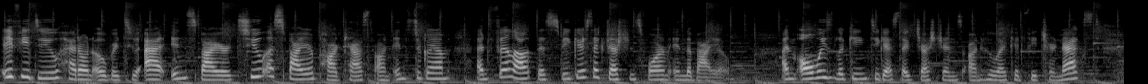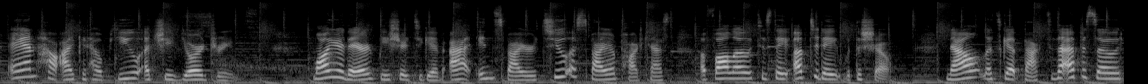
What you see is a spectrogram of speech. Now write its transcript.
If you do, head on over to at Inspire to Aspire podcast on Instagram and fill out the speaker suggestions form in the bio. I'm always looking to get suggestions on who I could feature next and how I could help you achieve your dreams. While you're there, be sure to give at Inspire to Aspire podcast a follow to stay up to date with the show. Now, let's get back to the episode.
